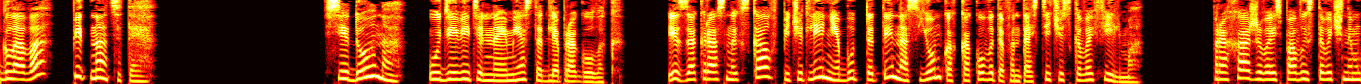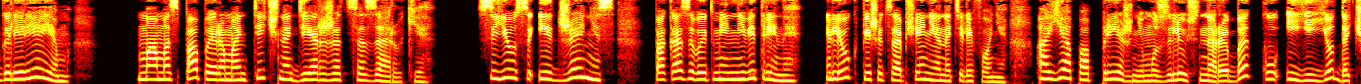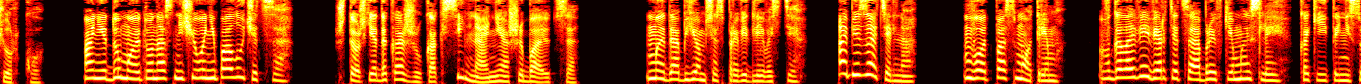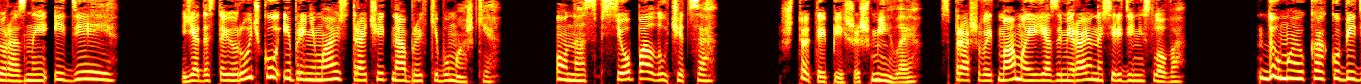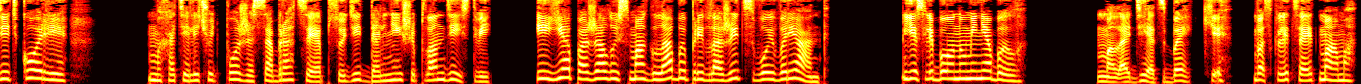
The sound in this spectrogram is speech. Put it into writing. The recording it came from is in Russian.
Глава 15. Сидона — удивительное место для прогулок. Из-за красных скал впечатление, будто ты на съемках какого-то фантастического фильма. Прохаживаясь по выставочным галереям, мама с папой романтично держатся за руки. Сьюз и Дженнис показывают мини-витрины. Люк пишет сообщение на телефоне, а я по-прежнему злюсь на Ребекку и ее дочурку. Они думают, у нас ничего не получится. Что ж, я докажу, как сильно они ошибаются. Мы добьемся справедливости. Обязательно. Вот посмотрим. В голове вертятся обрывки мыслей, какие-то несуразные идеи. Я достаю ручку и принимаюсь строчить на обрывке бумажки. У нас все получится. Что ты пишешь, милая? спрашивает мама, и я замираю на середине слова. Думаю, как убедить Корри, мы хотели чуть позже собраться и обсудить дальнейший план действий, и я, пожалуй, смогла бы предложить свой вариант, если бы он у меня был. «Молодец, Бекки», — восклицает мама.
